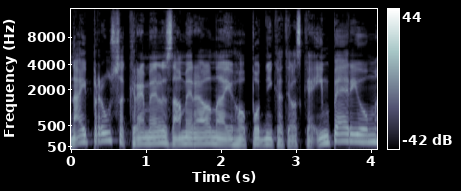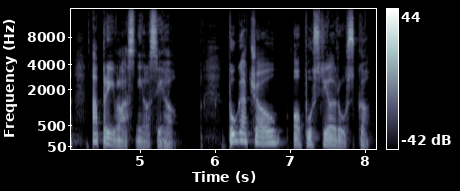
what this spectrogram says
Najprv sa Kremel zameral na jeho podnikateľské impérium a privlastnil si ho. Pugačov opustil Rusko.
